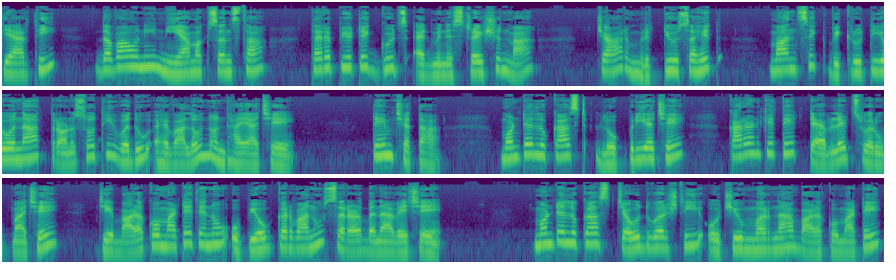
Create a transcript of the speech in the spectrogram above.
ત્યારથી દવાઓની નિયામક સંસ્થા થેરાપ્યુટિક ગુડ્સ એડમિનિસ્ટ્રેશનમાં ચાર મૃત્યુ સહિત માનસિક વિકૃતિઓના ત્રણસોથી વધુ અહેવાલો નોંધાયા છે. તેમ છતાં, મોન્ટેલુકાસ્ટ લોકપ્રિય છે કારણ કે તે ટેબ્લેટ સ્વરૂપમાં છે, જે બાળકો માટે તેનો ઉપયોગ કરવાનું સરળ બનાવે છે. મોન્ટેલુકાસ ચૌદ વર્ષથી ઓછી ઉંમરના બાળકો માટે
